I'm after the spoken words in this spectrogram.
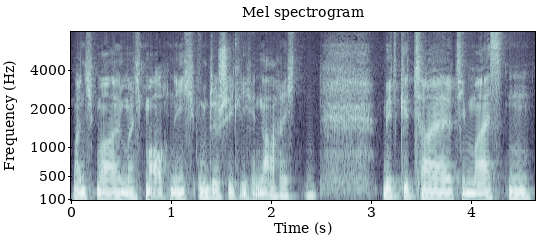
manchmal, manchmal auch nicht, unterschiedliche Nachrichten mitgeteilt. Die meisten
